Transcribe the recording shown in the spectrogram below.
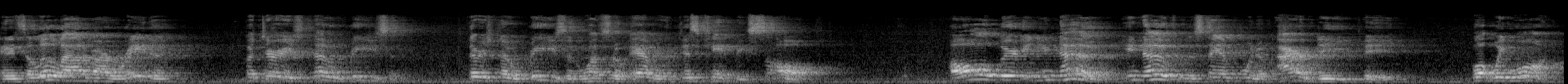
and it's a little out of our arena, but there is no reason, there is no reason whatsoever that this can't be solved. All we're, and you know, you know from the standpoint of our DEP, what we want.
